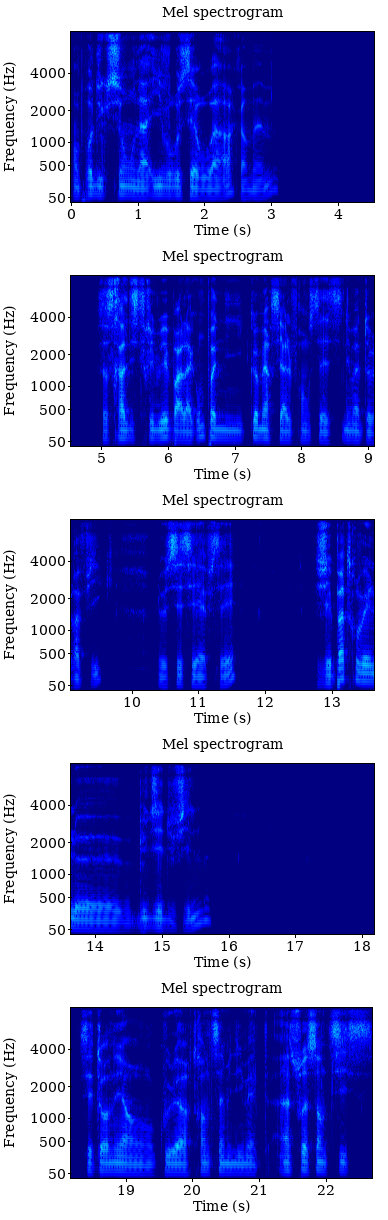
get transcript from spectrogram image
En production, on a Yves Rousset-Rouard, quand même. Ça sera distribué par la compagnie commerciale française cinématographique, le CCFC. J'ai pas trouvé le budget du film. C'est tourné en couleur 35 mm, 1,66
